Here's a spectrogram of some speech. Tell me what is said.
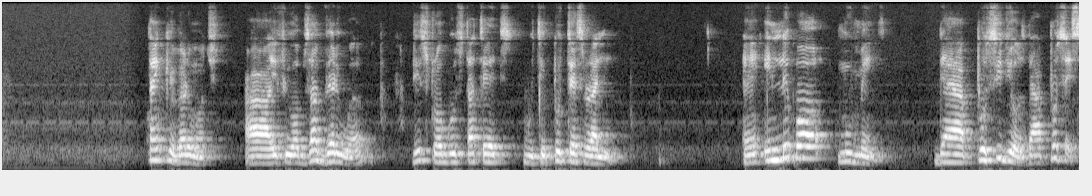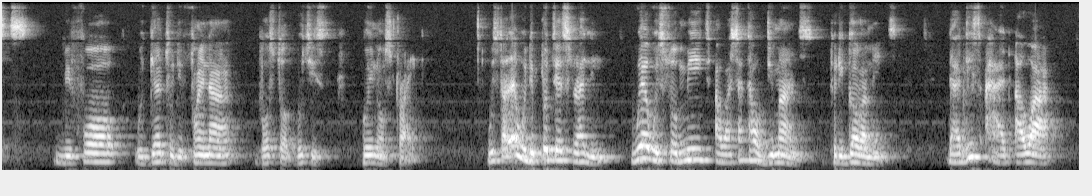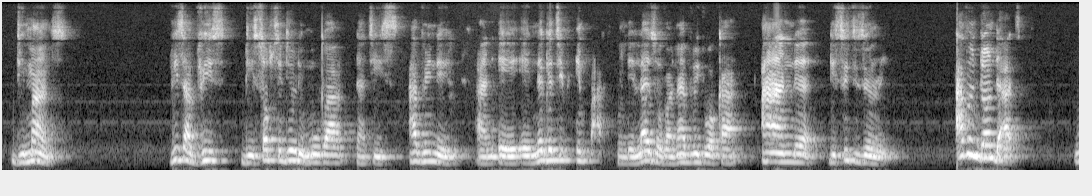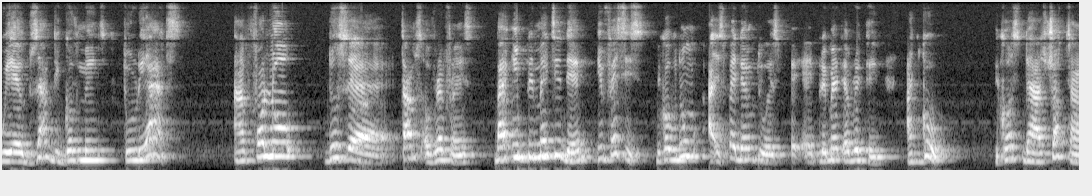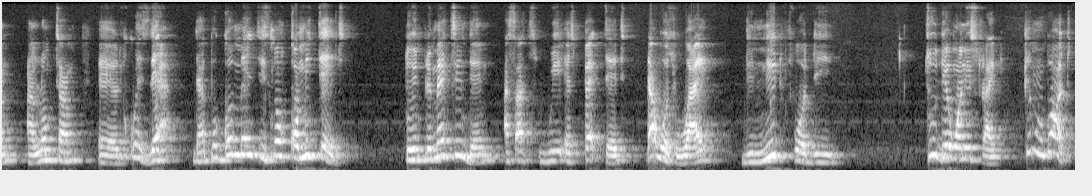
Thank you very much. Uh, if you observe very well, this struggle started with a protest rally. Uh, in labor movement, there are procedures, there are processes before we get to the final bus stop, which is going on strike. We started with the protest rally where we submit our charter of demands to the government that these are our demands vis-a-vis the subsidy removal that is having a, an, a, a negative impact on the lives of an average worker and uh, the citizenry. Having done that, we observe the government to react and follow those uh, terms of reference by implementing them in phases because we don't expect them to implement everything at go because there are short-term and long-term uh, requests there that the government is not committed to implementing them as, as we expected. That was why the need for the two-day warning strike came on board.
